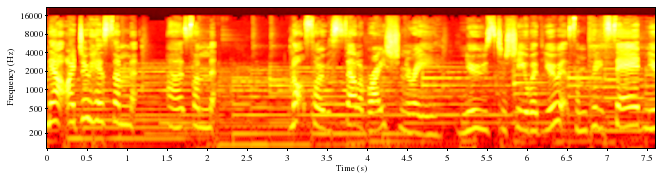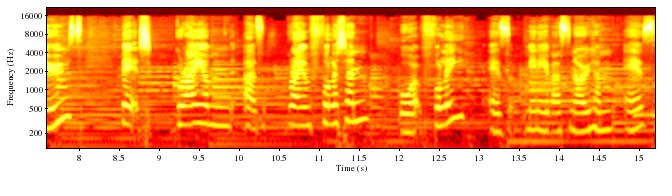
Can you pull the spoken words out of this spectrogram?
Now, I do have some uh, some not so celebrationary news to share with you. It's some pretty sad news that Graham, uh, Graham Fullerton, or Fully, as many of us know him as.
